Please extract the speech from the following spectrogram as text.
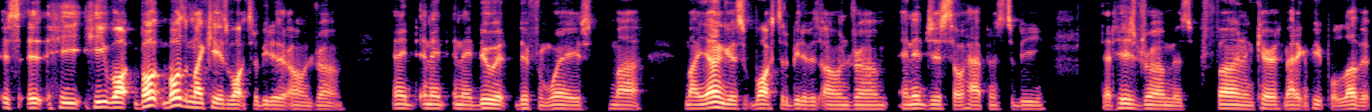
it's it, he he walk both both of my kids walk to the beat of their own drum and they, and they and they do it different ways. My my youngest walks to the beat of his own drum, and it just so happens to be that his drum is fun and charismatic and people love it.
